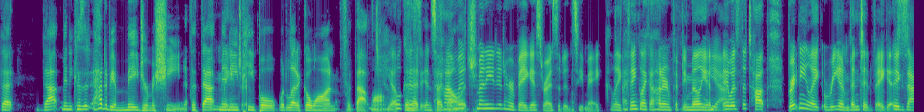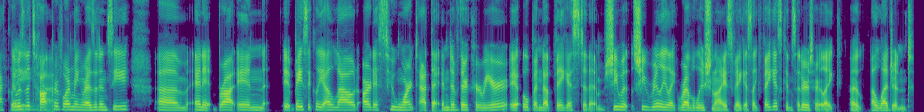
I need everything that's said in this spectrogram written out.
that that many because it had to be a major machine that that many people would let it go on for that long Yep. Well, that had 'cause inside how knowledge. much money did her Vegas residency make? Like I think like 150 million. Yeah. It was the top. Britney like reinvented Vegas. Exactly, It was the top yeah. performing residency, um, and it brought in. It basically allowed artists who weren't at the end of their career. It opened up Vegas to them. She was she really like revolutionized Vegas. Like Vegas considers her like a, a legend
